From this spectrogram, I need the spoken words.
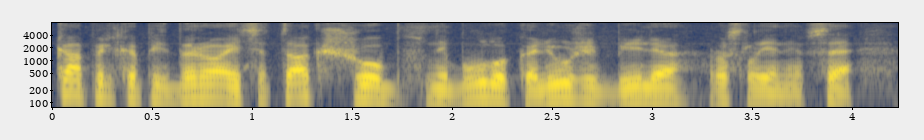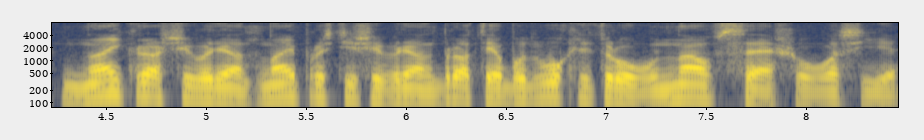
Капелька підбирається так, щоб не було калюжі біля рослини. Все. Найкращий варіант, найпростіший варіант брати або 2-літрову на все, що у вас є,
